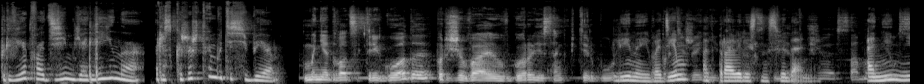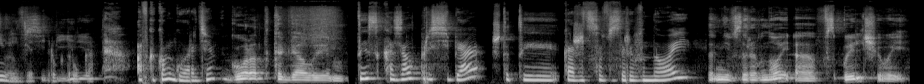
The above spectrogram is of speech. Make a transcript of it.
Привет, Вадим, я Лина. Расскажи что-нибудь о себе. Мне 23 года, проживаю в городе Санкт-Петербург. Лина и Вадим отправились на свидание. Они не видят друг друга. А в каком городе? Город Кагалым. Ты сказал про себя, что ты, кажется, взрывной. Не взрывной, а вспыльчивый.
